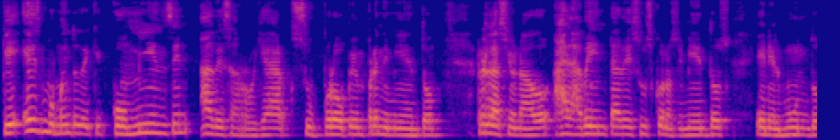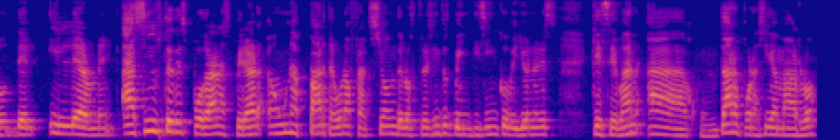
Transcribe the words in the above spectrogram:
que es momento de que comiencen a desarrollar su propio emprendimiento, relacionado a la venta de sus conocimientos en el mundo del e-learning. Así ustedes podrán aspirar a una parte, a una fracción de los 325 billones que se van a juntar, por así llamarlo,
